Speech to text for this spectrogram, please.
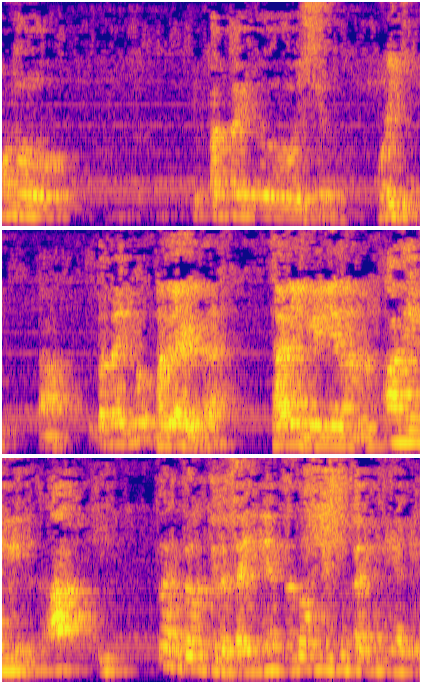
ಒಂದು ಇಪ್ಪತ್ತೈದು ಇಷ್ಟು ಹುಡುಗಿ ಹಾ ಇಪ್ಪತ್ತೈದು. ಮದುವೆ ಆಗಿದ್ದ ತಾಳಿ ಗೀಳಿ ಏನಾದ್ರು? ಅದೇನು ಆ ಇತ್ತು ಅಂತ ಗೊತ್ತಿಲ್ಲ ಚೈನಿ ಅಂತದ್ದು ಒಂದು ಇತ್ತು ಕರಿಮನಿಯಾಗಿ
